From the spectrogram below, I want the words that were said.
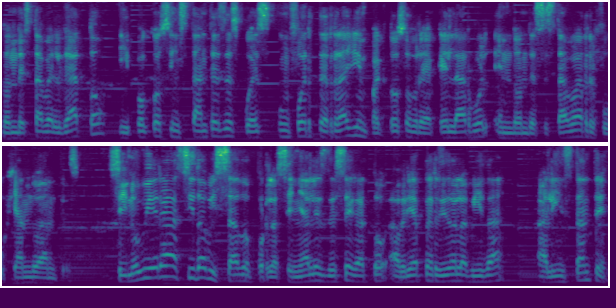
donde estaba el gato, y pocos instantes después un fuerte rayo impactó sobre aquel árbol en donde se estaba refugiando antes. Si no hubiera sido avisado por las señales de ese gato, habría perdido la vida al instante.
